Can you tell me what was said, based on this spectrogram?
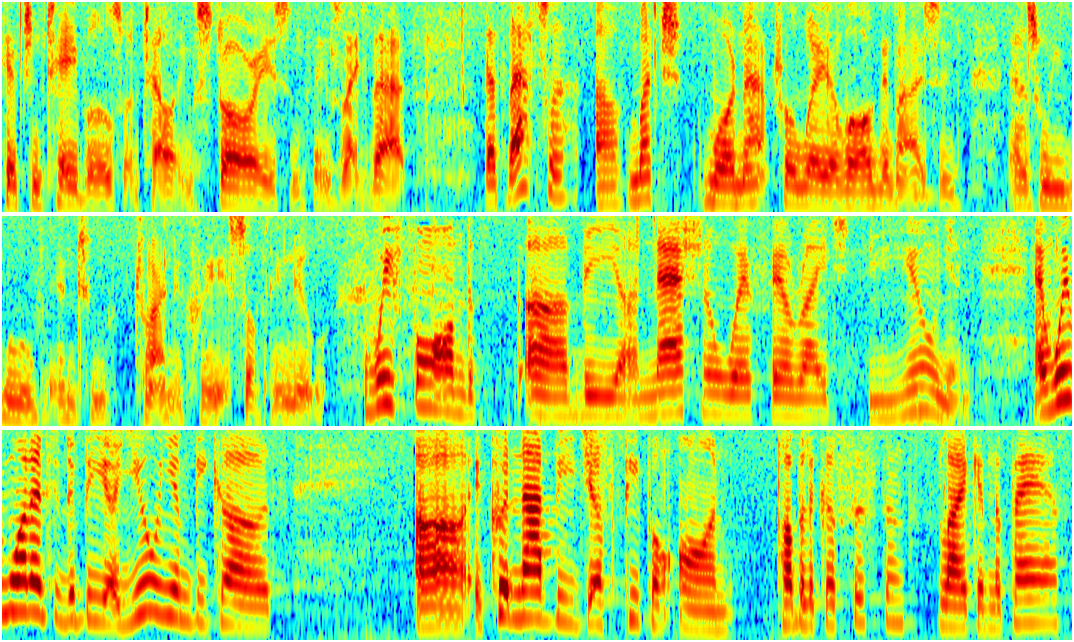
kitchen tables or telling stories and things like that, that that's a, a much more natural way of organizing as we move into trying to create something new. We formed the, uh, the uh, National Welfare Rights Union, and we wanted it to be a union because uh, it could not be just people on public assistance like in the past.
